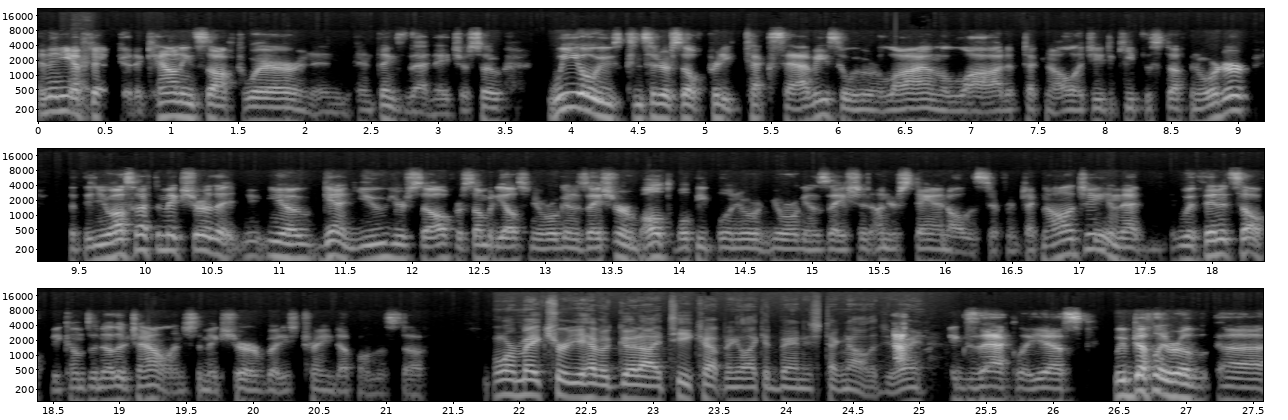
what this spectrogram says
and then you have right. to have good accounting software and, and, and things of that nature. So we always consider ourselves pretty tech savvy, so we rely on a lot of technology to keep the stuff in order. But then you also have to make sure that you know, again, you yourself or somebody else in your organization or multiple people in your, your organization understand all this different technology, and that within itself becomes another challenge to make sure everybody's trained up on this stuff. Or make sure you have a good IT company like Advantage Technology, right? Exactly. Yes, we've definitely re- uh,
